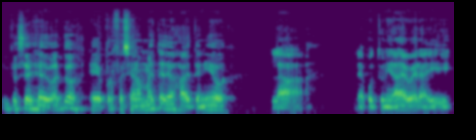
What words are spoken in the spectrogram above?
Entonces, Eduardo, eh, profesionalmente debes haber tenido la, la, oportunidad de ver ahí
